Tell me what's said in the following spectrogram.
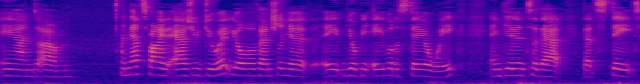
and. Um, and that's fine as you do it you'll eventually get a, you'll be able to stay awake and get into that that state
